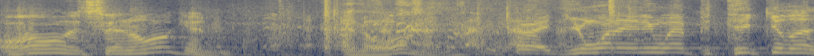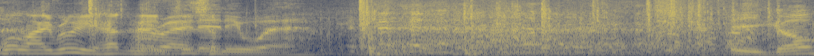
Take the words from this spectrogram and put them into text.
Oh, it's an organ. An organ? All right, do you want it anywhere in particular? Well, I really hadn't All right, anticipated. anywhere. There you go.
